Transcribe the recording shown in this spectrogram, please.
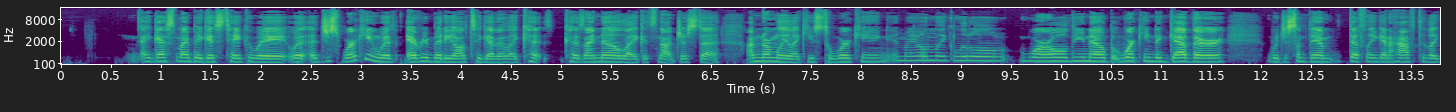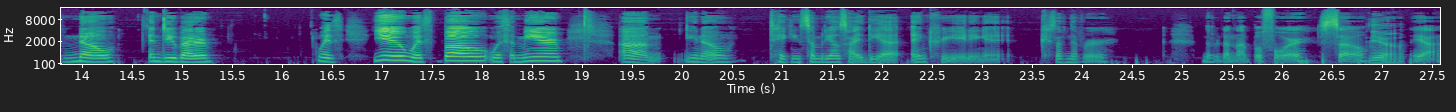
I guess my biggest takeaway was just working with everybody all together, like, because I know, like, it's not just a, I'm normally, like, used to working in my own, like, little world, you know, but working together, which is something I'm definitely gonna have to, like, know and do better with you, with Bo, with Amir, um, you know, taking somebody else's idea and creating it, cause I've never, never done that before, so, yeah. yeah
